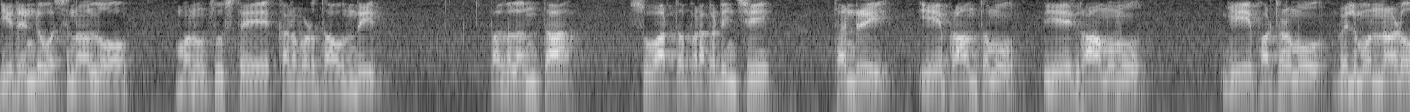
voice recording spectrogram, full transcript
ఈ రెండు వచనాల్లో మనం చూస్తే కనబడుతూ ఉంది. పగలంతా సువార్త ప్రకటించి తండ్రి ఏ ప్రాంతము ఏ గ్రామము ఏ పట్టణము వెళ్ళమన్నాడో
